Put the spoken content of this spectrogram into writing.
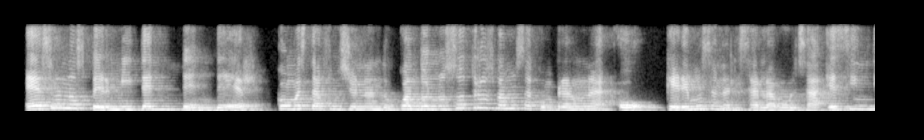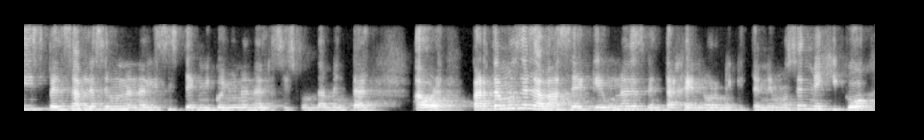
Eso nos permite entender cómo está funcionando. Cuando nosotros vamos a comprar una o queremos analizar la bolsa, es indispensable hacer un análisis técnico y un análisis fundamental. Ahora, partamos de la base que una desventaja enorme que tenemos en México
